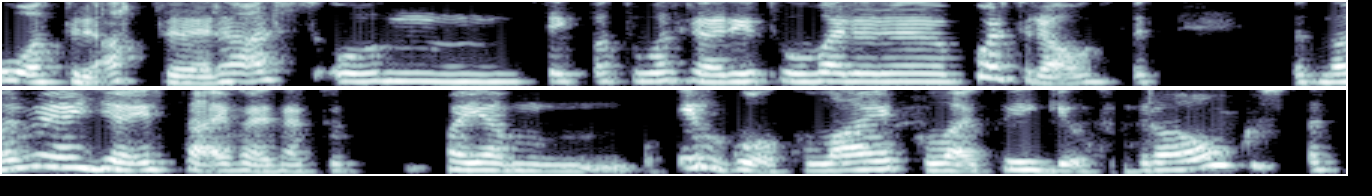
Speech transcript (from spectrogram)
otri atsvērās, un tikpat otri arī to var eh, portraukt. Bet, bet Norvēģija ir tā, vai ne, tu pajam ilgāku laiku, lai tu iegūtu draugus, bet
